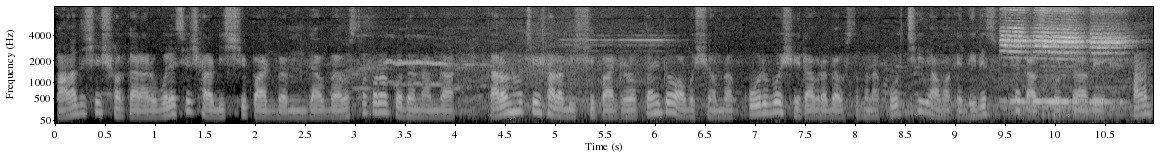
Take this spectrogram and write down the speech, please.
বাংলাদেশের সরকার। আরও বলেছে সারা বিশ্বে পাট ব্যব- ব্যব- ব্যবস্থা করার প্রধান আমরা কারণ হচ্ছে সারা বিশ্বে পাট রপ্তানিত অবশ্যই আমরা করব সেটা আমরা ব্যবস্থাপনা করছি আমাকে ধীরে সুস্থে কাজ করতে হবে। বাংলাদেশ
